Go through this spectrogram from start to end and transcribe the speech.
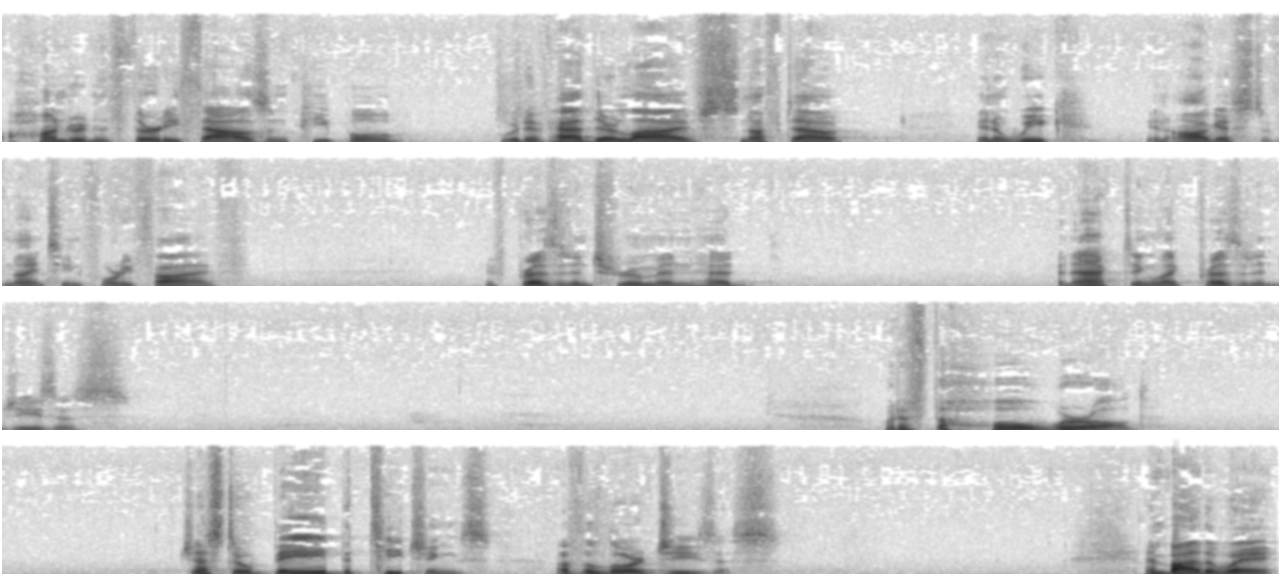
130,000 people would have had their lives snuffed out in a week in August of 1945 if President Truman had been acting like President Jesus? What if the whole world just obeyed the teachings of the Lord Jesus. And by the way,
